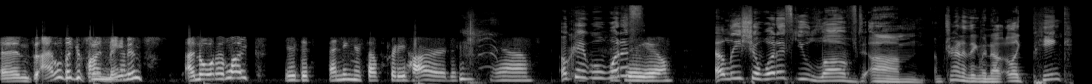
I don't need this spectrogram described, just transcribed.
And I don't think it's high maintenance. I know what I like. You're defending yourself pretty hard. Yeah, Okay, well what I if you. Alicia, what if you loved um I'm trying to think of another like pink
